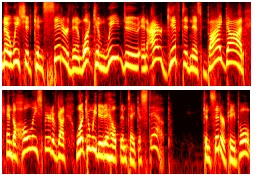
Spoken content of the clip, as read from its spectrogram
No, we should consider them. What can we do in our giftedness by God and the Holy Spirit of God? What can we do to help them take a step? Consider people,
